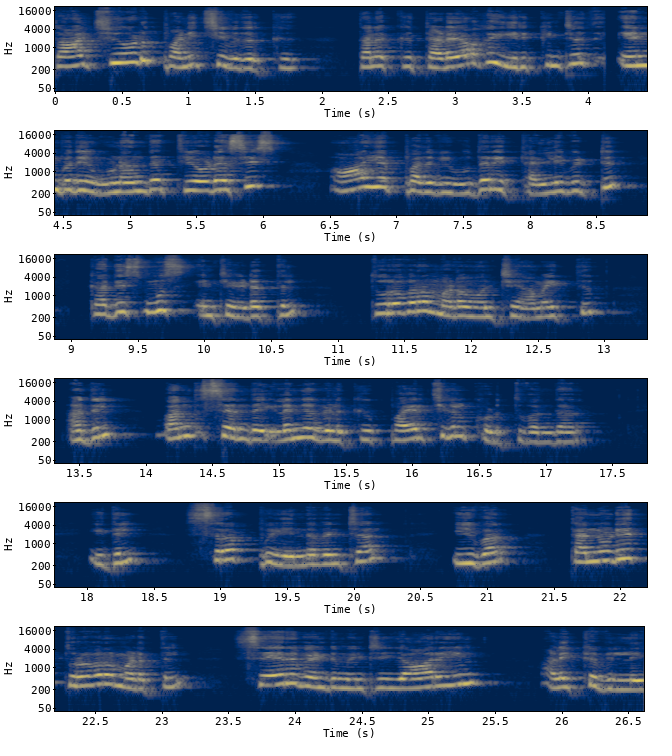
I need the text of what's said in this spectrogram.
தாழ்ச்சியோடு பணி செய்வதற்கு தனக்கு தடையாக இருக்கின்றது என்பதை உணர்ந்த தியோடசிஸ் ஆய பதவி உதறி தள்ளிவிட்டு கதிஸ்முஸ் என்ற இடத்தில் துறவர மடம் ஒன்றை அமைத்து அதில் வந்து சேர்ந்த இளைஞர்களுக்கு பயிற்சிகள் கொடுத்து வந்தார். இதில் சிறப்பு என்னவென்றால் இவர் தன்னுடைய துறவர மடத்தில் சேர வேண்டும் என்று யாரையும் அழைக்கவில்லை.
